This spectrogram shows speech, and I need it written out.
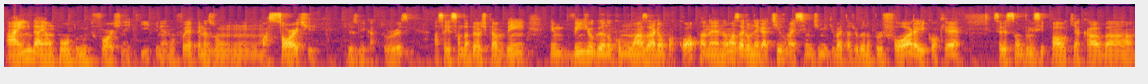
ainda é um ponto muito forte na equipe, né, não foi apenas um, um, uma sorte de 2014 a seleção da Bélgica vem, vem jogando como um azarão para a Copa, né? não um azarão negativo, mas sim um time que vai estar tá jogando por fora e qualquer seleção principal que acaba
